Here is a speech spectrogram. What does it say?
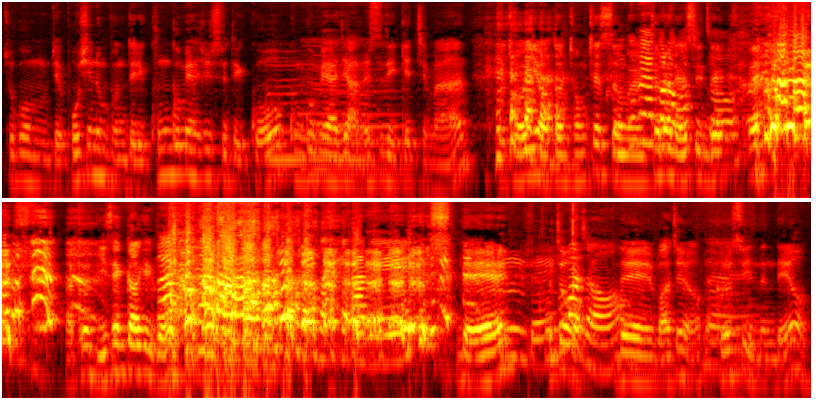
조금 이제 보시는 분들이 궁금해하실 수도 있고 음. 궁금해하지 않을 수도 있겠지만 또 저희의 어떤 정체성을 드러낼 수 있는. 아, 그건 이 생각이고 아, 네. 네. 음, 네. 그죠? 궁금하죠. 네, 맞아요. 네. 그럴 수 있는데요.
